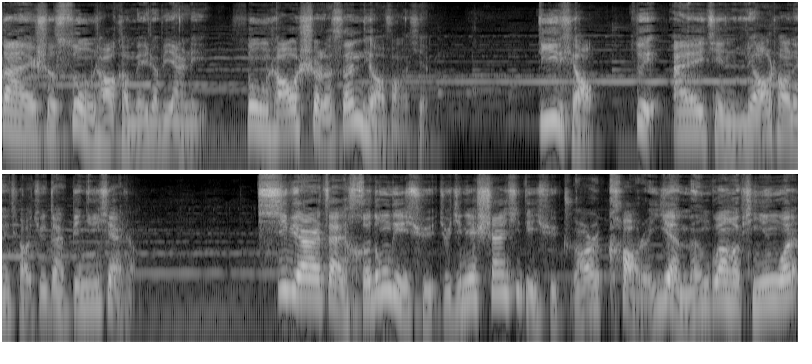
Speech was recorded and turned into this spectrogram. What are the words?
但是宋朝可没这便利，宋朝设了三条防线。第一条最挨近辽朝那条就在边境线上，西边在河东地区，就今天山西地区，主要是靠着雁门关和平型关。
